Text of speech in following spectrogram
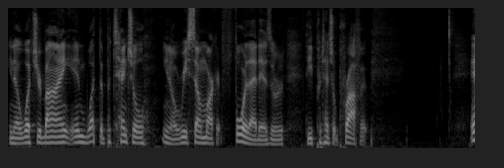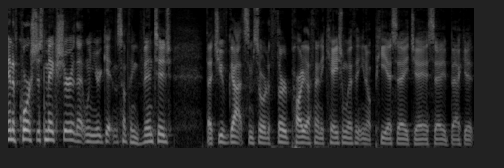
you know what you're buying and what the potential you know resale market for that is or the potential profit. And of course just make sure that when you're getting something vintage that you've got some sort of third party authentication with it you know psa jsa beckett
